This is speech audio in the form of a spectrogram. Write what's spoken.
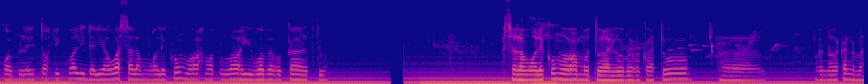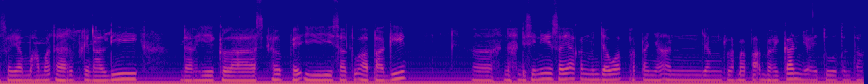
Wabillahi taufik walidayah. Wassalamualaikum warahmatullahi wabarakatuh. Assalamualaikum warahmatullahi wabarakatuh. Uh, Perkenalkan nama saya Muhammad Arif Rinaldi dari kelas LPI 1A pagi. Uh, nah, di sini saya akan menjawab pertanyaan yang telah Bapak berikan yaitu tentang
